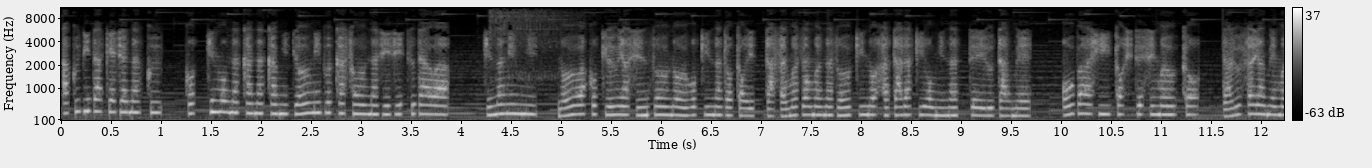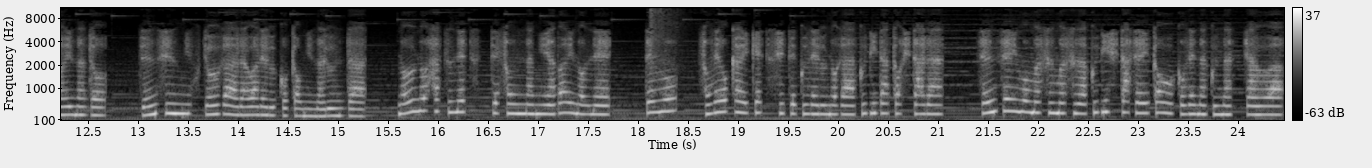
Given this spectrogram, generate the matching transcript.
あくびだけじゃなく、こっちもなかなかに興味深そうな事実だわ。ちなみに、脳は呼吸や心臓の動きなどといった様々な臓器の働きを担っているため、オーバーヒートしてしまうと、だるさやめまいなど、全身に不調が現れることになるんだ。脳の発熱ってそんなにヤバいのね。でも、それを解決してくれるのがあくびだとしたら、先生もますますあくびした生徒を怒れなくなっちゃうわ。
